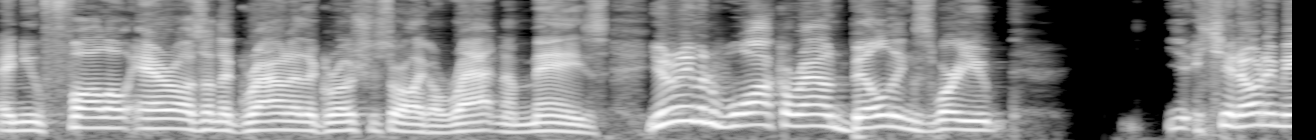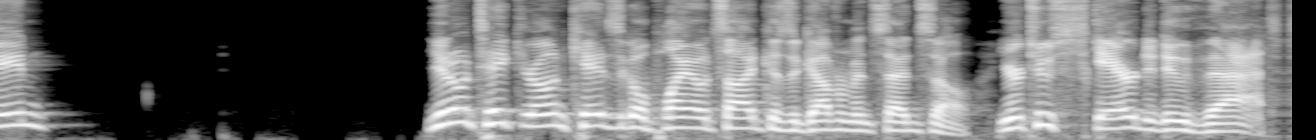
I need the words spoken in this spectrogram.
And you follow arrows on the ground of the grocery store like a rat in a maze. You don't even walk around buildings where you, you, you know what I mean? You don't take your own kids to go play outside because the government said so. You're too scared to do that.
